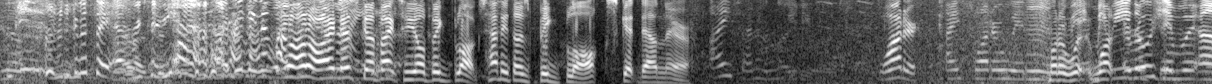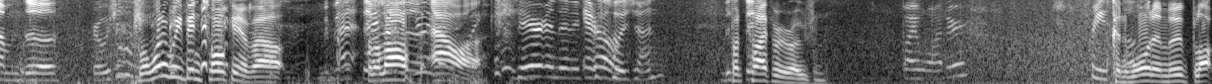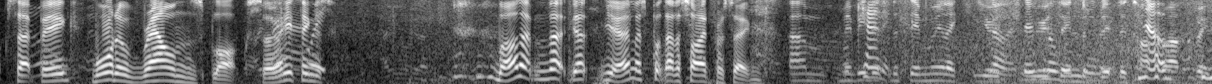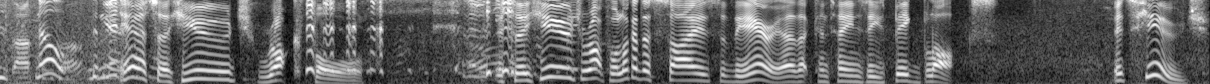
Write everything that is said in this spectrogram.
I'm just gonna say everything. Yeah, everything's a Well, all right, let's go back to your big blocks. How did those big blocks get down there? Ice, I don't know. Water. Ice, water, wind. What are we, what, Maybe the um the Erosion. well, what have we been talking about maybe the for the last hour? There and then it fell. Erosion. the What same- type of erosion? By water. Freeze. Can water move blocks that big? Water rounds blocks, so anything that's... Well, that, that, yeah, yeah, let's put that aside for a second. um maybe the, the same way like you No, were, there's you were no saying the, the top No. rock breaks off. No, the mid. Yeah, it's a huge rock fall. It's a huge rock fall. Look at the size of the area that contains these big blocks. It's huge.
